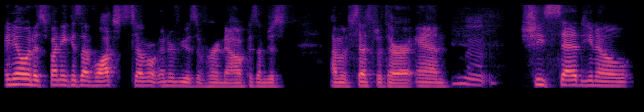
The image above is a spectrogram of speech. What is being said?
I know, and it's funny because I've watched several interviews of her now because I'm just I'm obsessed with her. And Mhm. she said, you know,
